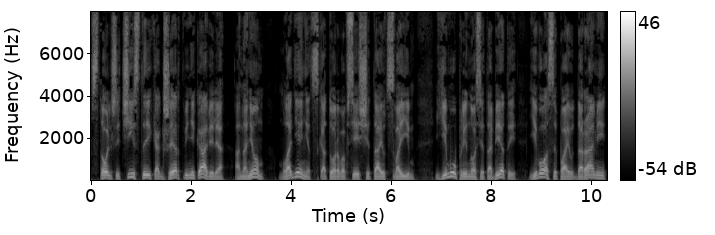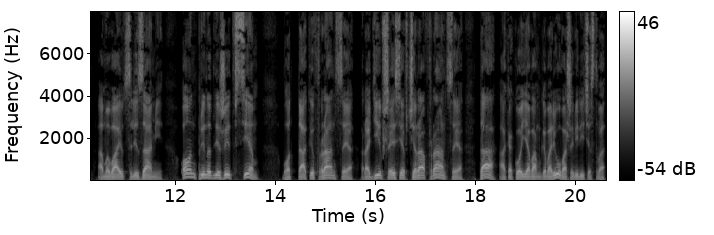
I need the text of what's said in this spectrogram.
столь же чистый, как жертвенник Авеля, а на нем младенец, которого все считают своим. Ему приносят обеты, его осыпают дарами, омывают слезами. Он принадлежит всем, вот так и Франция, родившаяся вчера Франция, та, о какой я вам говорю, Ваше Величество,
